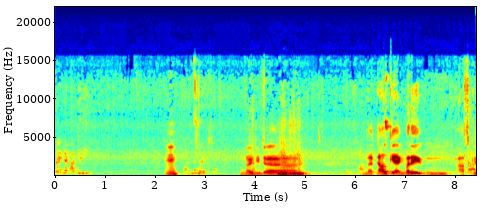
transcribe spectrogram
নাইটটা পাঠিয়ে দিই হুম? নাইটটা না কালকে একবারে আজকে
